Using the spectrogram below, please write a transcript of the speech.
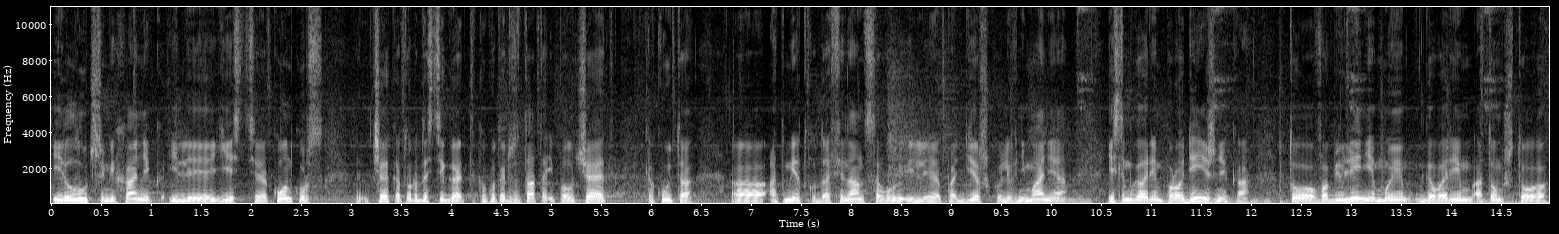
или лучший механик, или есть конкурс, человек, который достигает какого-то результата и получает какую-то э, отметку, да, финансовую или поддержку, или внимание. Если мы говорим про денежника, то в объявлении мы говорим о том, что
